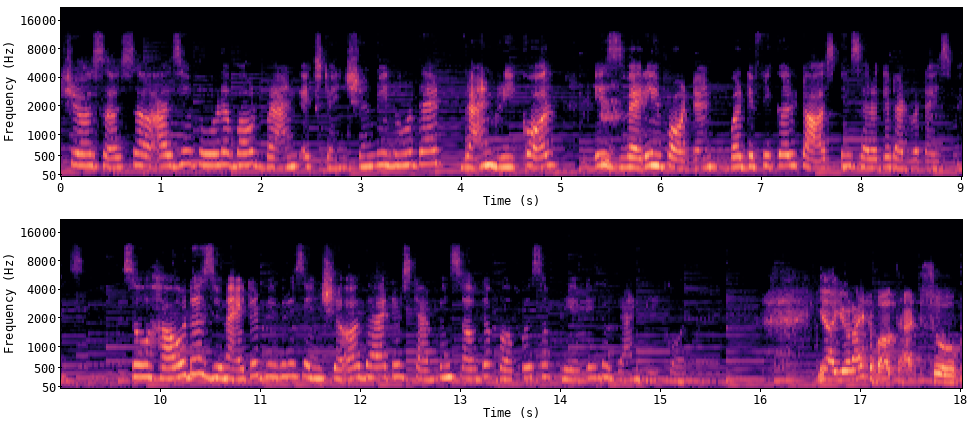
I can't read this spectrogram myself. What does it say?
Sure, sir. So, as you told about brand extension, we know that brand recall is very important but difficult task in surrogate advertisements. So, how does United Breweries ensure that its campaigns serve the purpose of creating the brand recall? Yeah, you're right about that. So,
